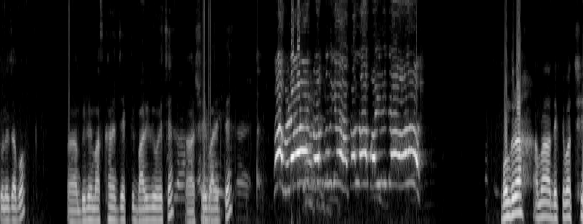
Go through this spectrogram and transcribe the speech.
চলে যাব। বিলের মাঝখানে যে একটি বাড়ি রয়েছে সেই বাড়িতে বন্ধুরা, আমরা দেখতে পাচ্ছি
